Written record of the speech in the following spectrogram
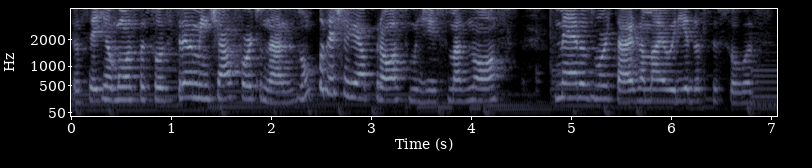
Eu sei que algumas pessoas extremamente afortunadas vão poder chegar próximo disso, mas nós, meros mortais, a maioria das pessoas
